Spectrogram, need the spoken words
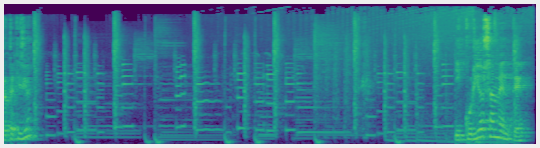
Repetición. Y curiosamente,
